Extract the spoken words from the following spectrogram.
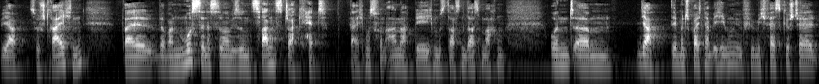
ja, zu streichen. Weil wenn man muss, dann ist es immer wie so ein Zwangsjackett. Ja, ich muss von A nach B, ich muss das und das machen. Und ähm, ja, dementsprechend habe ich irgendwie für mich festgestellt,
